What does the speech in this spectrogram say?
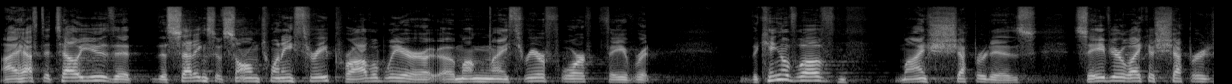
I have to tell you that the settings of Psalm 23 probably are among my three or four favorite the King of love, my shepherd is. Savior, like a shepherd,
